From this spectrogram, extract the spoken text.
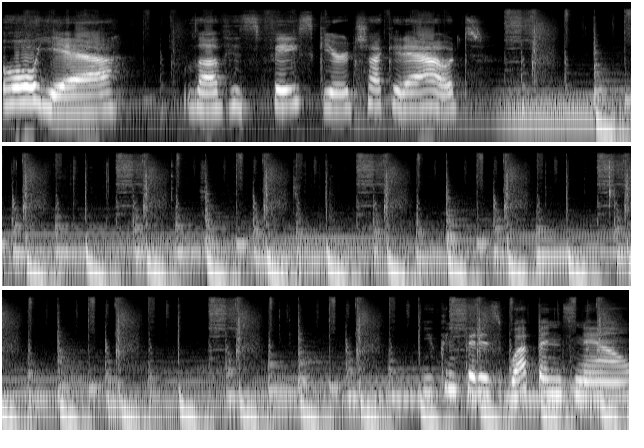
Oh, yeah. Love his face gear. Check it out. You can fit his weapons now.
